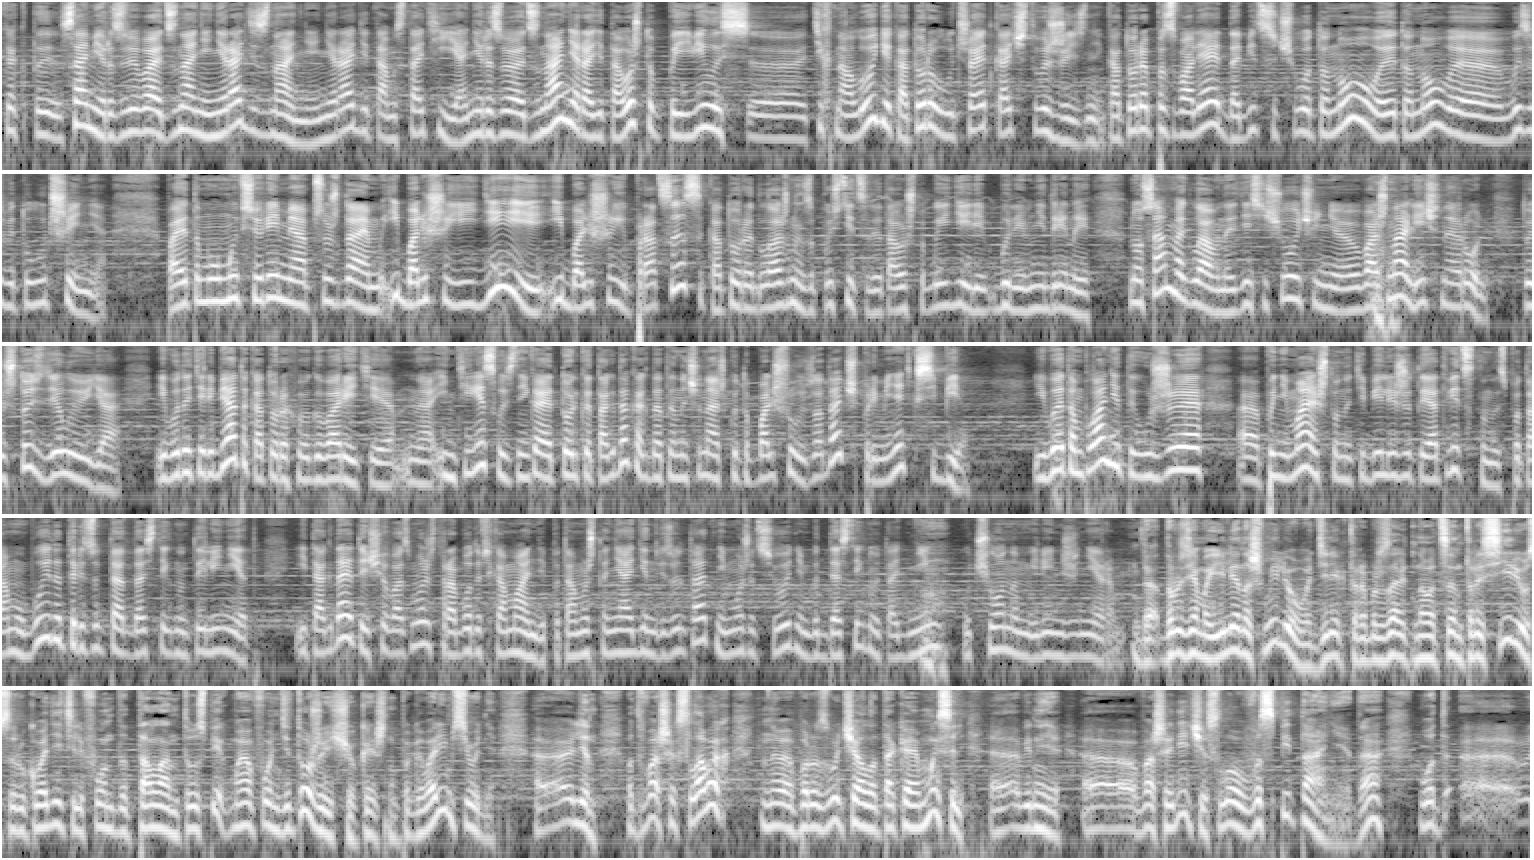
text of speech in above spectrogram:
как-то сами развивают знания не ради знания, не ради там статьи, они развивают знания ради того, чтобы появилась э, технология, которая улучшает качество жизни, которая позволяет добиться чего-то нового, и это новое вызовет улучшение. Поэтому мы все время обсуждаем и большие идеи, и большие процессы, которые должны запуститься для того, чтобы идеи были внедрены. Но самое главное, здесь еще очень важна личная роль. То есть, что сделаю я? И вот эти ребята, о которых вы говорите, интерес возникает только тогда, когда ты начинаешь какую-то большую задачу применять к себе. И в этом плане ты уже э, понимаешь, что на тебе лежит и ответственность, потому будет этот результат достигнут или нет. И тогда это еще возможность работать в команде, потому что ни один результат не может сегодня быть достигнут одним ученым или инженером. Да, друзья мои, Елена Шмелева, директор образовательного центра «Сириус» и руководитель фонда «Талант и успех». Мы о фонде тоже еще, конечно, поговорим сегодня. Э, Лен, вот в ваших словах э, прозвучала такая мысль, э, вернее, в вашей речи слово «воспитание», да? Вот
